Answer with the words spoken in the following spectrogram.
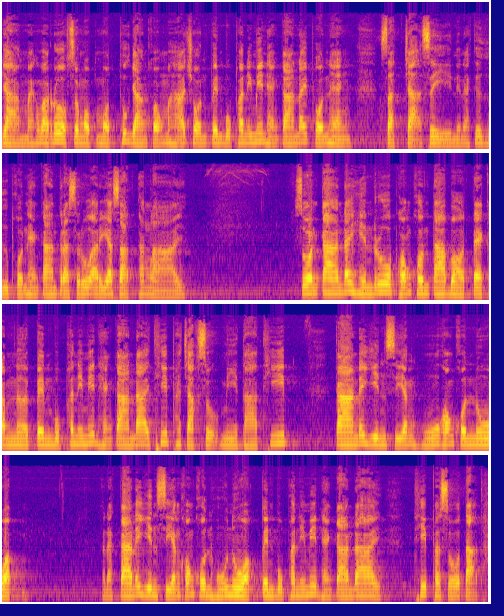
อย่างหมายความว่าโรคสงบหมดทุกอย่างของมหาชน เป็นบุพนิมิตแห่งการได้ผลแห่งสัจจะสี่เนี่ยนะก็คือผลแห่งการตรัสรู้อริยสัจทั้งหลาย ส่วนการได้เห็นรูปของคนตาบอดแต่กำเนิดเป็นบุพนิมิตแห่งการได้ที่พจักสุมีตาทิพย์การได้ยินเสียงหูของคนหนวกนะการได้ยินเสียงของคนหูหนวก เป็นบุพนิมิตแห่งการได้ ทิพโสตธ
